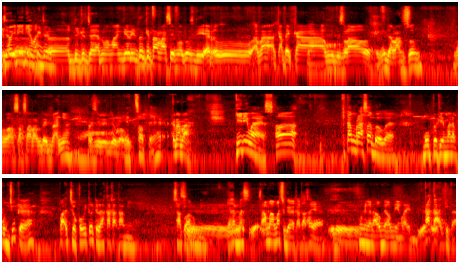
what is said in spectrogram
Sejauh ini ini yang paling jauh. Eh, di Gejayan memanggil itu kita masih fokus di RUU apa KPK Ya. Omnibus Law. Ini udah langsung wah sasaran tembaknya Ya. Presiden Jokowi. Headshot ya. Kenapa? Gini mas, eh, kita merasa bahwa mau bagaimanapun juga Pak Jokowi itu adalah kakak kami, satu Sih, alumni, ya kan mas? iya, Sama mas juga kakak saya, Eh, pun dengan alumni-alumni yang lain, Iya, kakak kita.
